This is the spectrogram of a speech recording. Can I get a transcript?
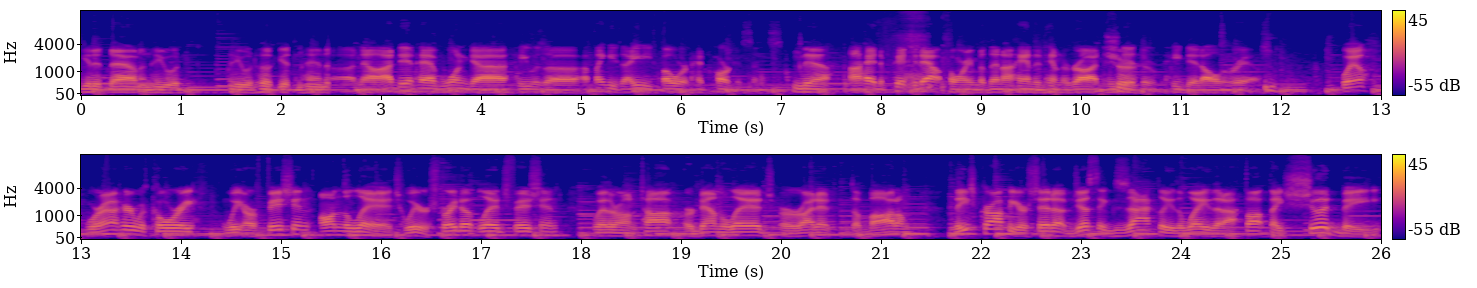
get it down, and he would, he would hook it and hand it. Now I did have one guy. He was, uh, I think he's 84 and had Parkinson's. Yeah. I had to pitch it out for him, but then I handed him the rod. And he Sure. did the, he did all the rest. Well, we're out here with Corey. We are fishing on the ledge. We are straight up ledge fishing, whether on top or down the ledge or right at the bottom. These crappie are set up just exactly the way that I thought they should be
